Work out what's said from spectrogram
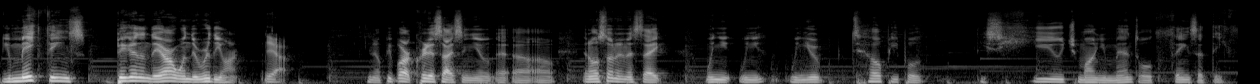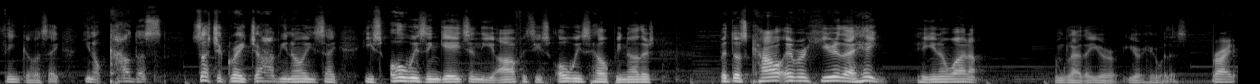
you make things bigger than they are when they really aren't. Yeah. You know, people are criticizing you, uh, uh, and all of a sudden it's like when you when you when you tell people these huge monumental things that they think of, it's like you know, Kyle does such a great job. You know, he's like he's always engaged in the office, he's always helping others. But does Kyle ever hear that? Hey, hey, you know what? I'm, I'm glad that you're you're here with us. Right.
